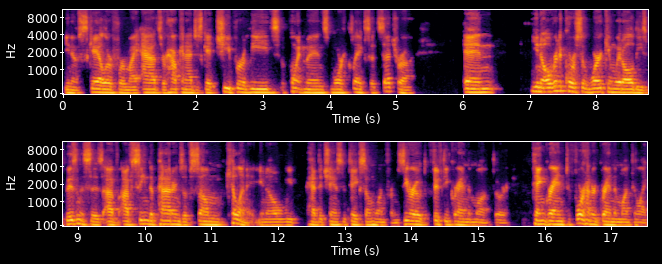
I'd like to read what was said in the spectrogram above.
you know scale or for my ads, or how can I just get cheaper leads, appointments, more clicks, etc. And you know, over the course of working with all these businesses, I've I've seen the patterns of some killing it. You know, we had the chance to take someone from zero to fifty grand a month, or 10 grand to 400 grand a month in like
